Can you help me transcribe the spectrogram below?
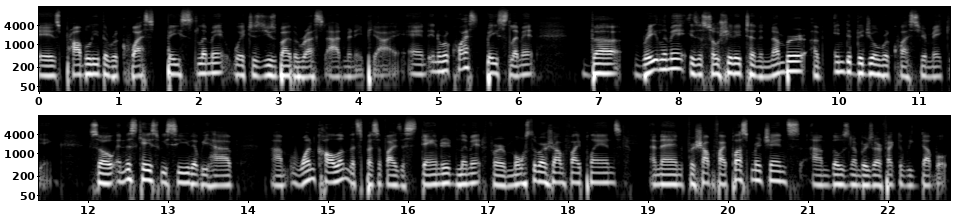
is probably the request based limit, which is used by the REST admin API. And in a request based limit, the rate limit is associated to the number of individual requests you're making. So in this case, we see that we have um, one column that specifies a standard limit for most of our Shopify plans. And then for Shopify Plus merchants, um, those numbers are effectively doubled.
